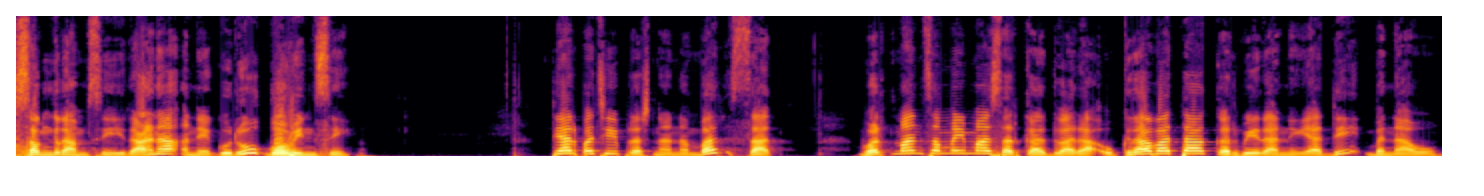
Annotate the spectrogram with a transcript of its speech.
સંગ્રામસિંહ રાણા અને ગુરુ ગોવિંદસિંહ. ત્યાર પછી પ્રશ્ન નંબર સાત. વર્તમાન સમયમાં સરકાર દ્વારા ઉઘરાવાતા કરવેરાની યાદી બનાવો.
